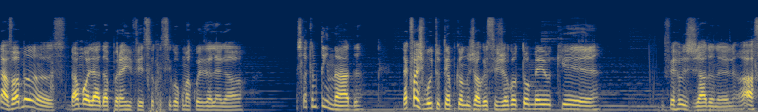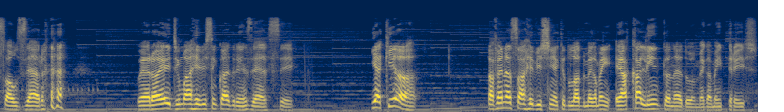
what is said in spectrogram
Tá, vamos dar uma olhada por aí ver se eu consigo alguma coisa legal. Acho que aqui não tem nada. Já que faz muito tempo que eu não jogo esse jogo, eu tô meio que enferrujado nele. Ah, só o Zero. o herói de uma revista em quadrinhos, é, sei. E aqui, ó. Tá vendo essa revistinha aqui do lado do Mega Man? É a Kalinka, né, do Mega Man 3.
